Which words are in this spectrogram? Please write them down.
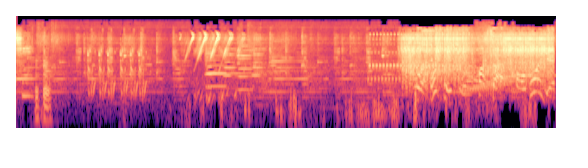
七，我的回合，哇塞，好过瘾。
